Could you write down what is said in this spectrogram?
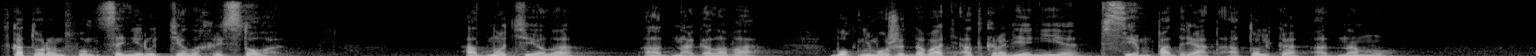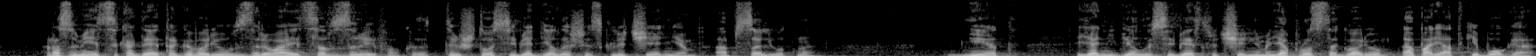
в котором функционирует тело Христова. Одно тело, одна голова. Бог не может давать откровение всем подряд, а только одному. Разумеется, когда я это говорю, взрывается взрыв. Ты что себя делаешь исключением? Абсолютно. Нет – я не делаю себя исключением, я просто говорю о порядке Бога.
